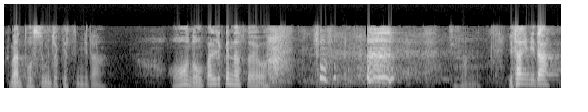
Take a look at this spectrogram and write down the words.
그만뒀으면 좋겠습니다. 어, 너무 빨리 끝났어요. 죄송합니다. 이상입니다.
